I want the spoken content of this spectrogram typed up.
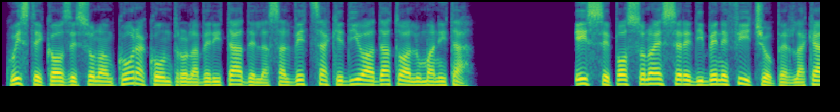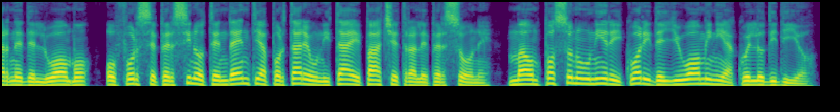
Queste cose sono ancora contro la verità della salvezza che Dio ha dato all'umanità. Esse possono essere di beneficio per la carne dell'uomo, o forse persino tendenti a portare unità e pace tra le persone, ma non possono unire i cuori degli uomini a quello di Dio.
